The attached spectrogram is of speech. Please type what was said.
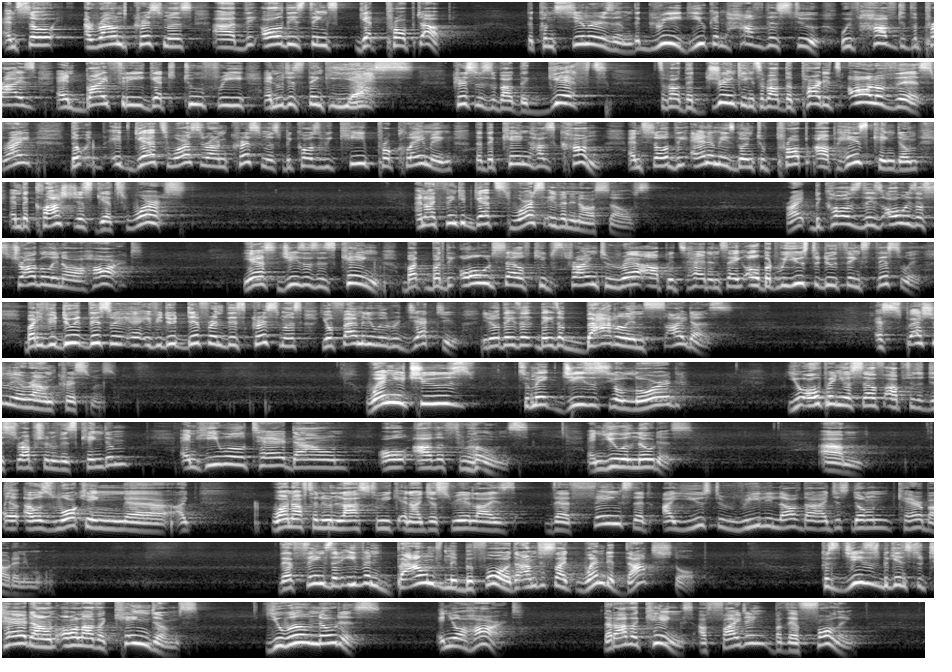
And so around Christmas, uh, the, all these things get propped up. The consumerism, the greed, you can have this too. We've halved the price and buy three, get two free, and we just think, yes, Christmas is about the gifts, it's about the drinking, it's about the party, it's all of this, right? It gets worse around Christmas because we keep proclaiming that the king has come. And so the enemy is going to prop up his kingdom, and the clash just gets worse. And I think it gets worse even in ourselves, right? Because there's always a struggle in our heart. Yes, Jesus is king, but, but the old self keeps trying to rear up its head and saying, Oh, but we used to do things this way. But if you do it this way, uh, if you do it different this Christmas, your family will reject you. You know, there's a, there's a battle inside us, especially around Christmas. When you choose to make Jesus your Lord, you open yourself up to the disruption of his kingdom, and he will tear down all other thrones. And you will notice. Um, I was walking, uh, I, one afternoon last week and I just realized there are things that I used to really love that I just don't care about anymore. There are things that even bound me before that I'm just like, when did that stop? Because Jesus begins to tear down all other kingdoms. You will notice in your heart that other kings are fighting, but they're falling.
